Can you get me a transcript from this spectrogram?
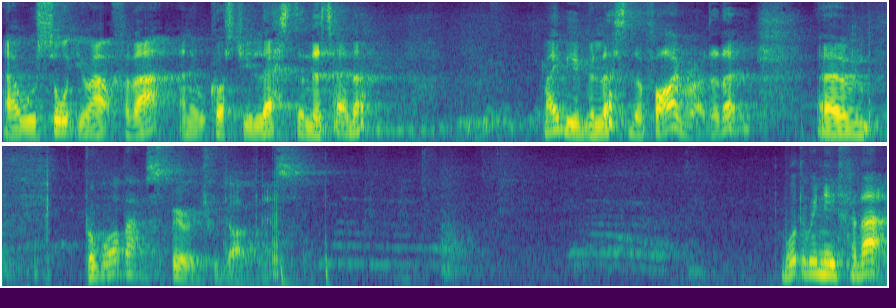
uh, will sort you out for that, and it will cost you less than a tenner. Maybe even less than a fiver, I don't know. Um, but what about spiritual darkness? What do we need for that?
